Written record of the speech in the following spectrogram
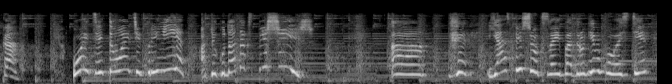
Крошка! Ой, цветочек, привет! А ты куда так спешишь? А, я спешу к своей подруге в гости.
